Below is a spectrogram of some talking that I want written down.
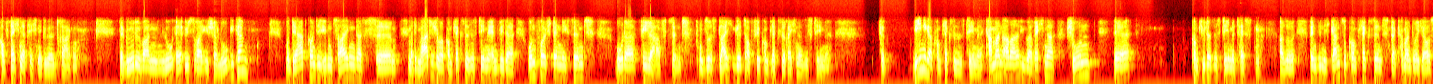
auf Rechnertechnik übertragen. Der Gödel war ein äh, österreichischer Logiker und der hat, konnte eben zeigen, dass äh, mathematische oder komplexe Systeme entweder unvollständig sind oder fehlerhaft sind. Und so das Gleiche gilt auch für komplexe Rechnersysteme. Für weniger komplexe Systeme kann man aber über Rechner schon äh, Computersysteme testen. Also wenn sie nicht ganz so komplex sind, dann kann man durchaus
